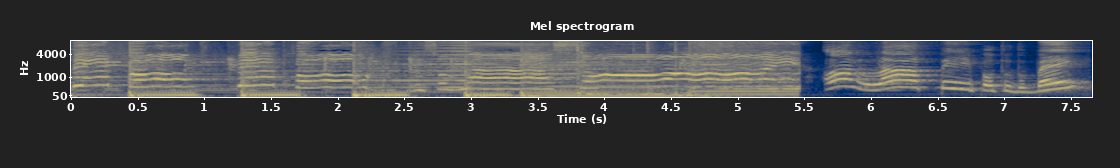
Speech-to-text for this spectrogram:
People, People, transformações. Olá, people, tudo bem?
